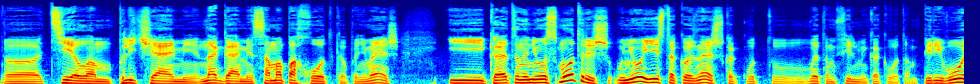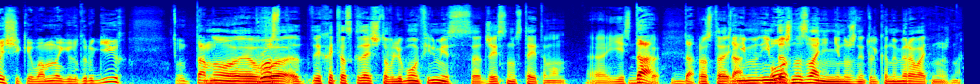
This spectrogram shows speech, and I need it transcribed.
э, телом, плечами, ногами, сама походка, понимаешь? И когда ты на него смотришь, у него есть такое, знаешь, как вот в этом фильме, как его там, перевозчик и во многих других, там Но э, просто... в, ты хотел сказать, что в любом фильме с Джейсоном Стейтемом э, есть да, такое. Да, Просто да. им, им Он... даже названия не нужны, только нумеровать нужно.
